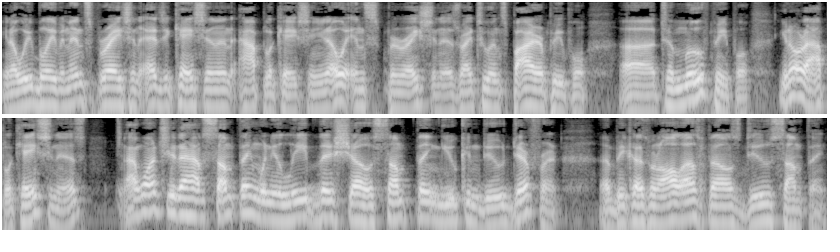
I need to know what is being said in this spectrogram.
You know, we believe in inspiration, education, and application. You know what inspiration is, right? To inspire people, uh, to move people. You know what application is? I want you to have something when you leave this show, something you can do different. Uh, because when all else fails, do something.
